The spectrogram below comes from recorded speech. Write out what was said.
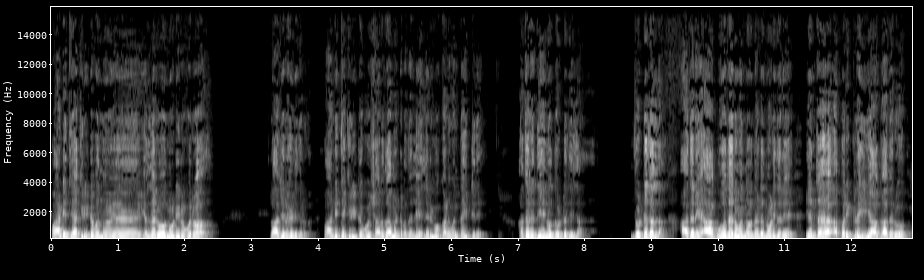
ಪಾಂಡಿತ್ಯ ಕಿರೀಟವನ್ನು ಎಲ್ಲರೂ ನೋಡಿರುವರೋ? ರಾಜರು ಹೇಳಿದರು. ಪಾಂಡಿತ್ಯ ಕಿರೀಟವು ಶಾರದಾ ಮಂಟಪದಲ್ಲಿ ಎಲ್ಲರಿಗೂ ಕಾಣುವಂತೆ ಇಟ್ಟಿದೆ. ಅದರದ್ದೇನೂ ದೊಡ್ಡದಿಲ್ಲ. ದೊಡ್ಡದಲ್ಲ. ಆದರೆ ಆ ಗೋಧನವನ್ನು ನಡೆ ನೋಡಿದರೆ ಎಂತಹ ಅಪರಿಗ್ರಹಿಯಾಗಾದರೂ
